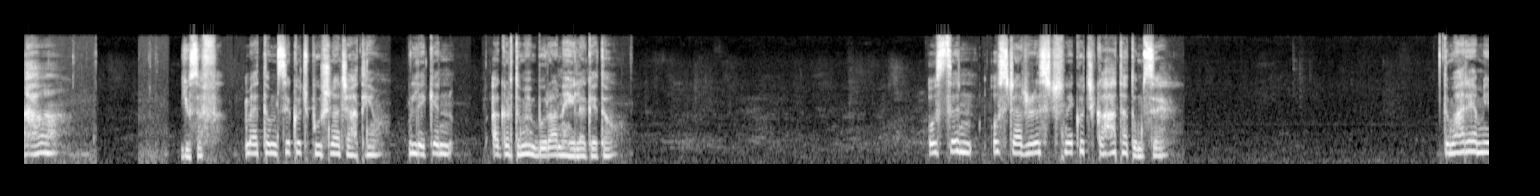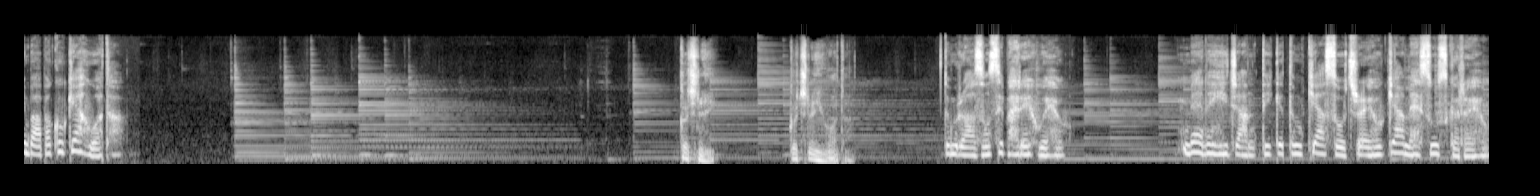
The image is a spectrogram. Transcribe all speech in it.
हाँ। यूसुफ मैं तुमसे कुछ पूछना चाहती हूँ लेकिन अगर तुम्हें बुरा नहीं लगे तो? उस दिन उस टेररिस्ट ने कुछ कहा था तुमसे। तुम्हारे अम्मी बाबा को क्या हुआ था? कुछ नहीं कुछ नहीं हुआ था। तुम राजों से भरे हुए हो। मैं नहीं जानती कि तुम क्या सोच रहे हो क्या महसूस कर रहे हो।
